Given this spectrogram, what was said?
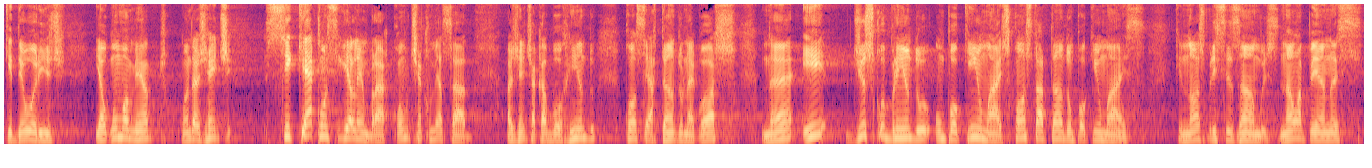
que deu origem. Em algum momento, quando a gente sequer conseguia lembrar como tinha começado, a gente acabou rindo, consertando o negócio né? e descobrindo um pouquinho mais, constatando um pouquinho mais que nós precisamos não apenas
